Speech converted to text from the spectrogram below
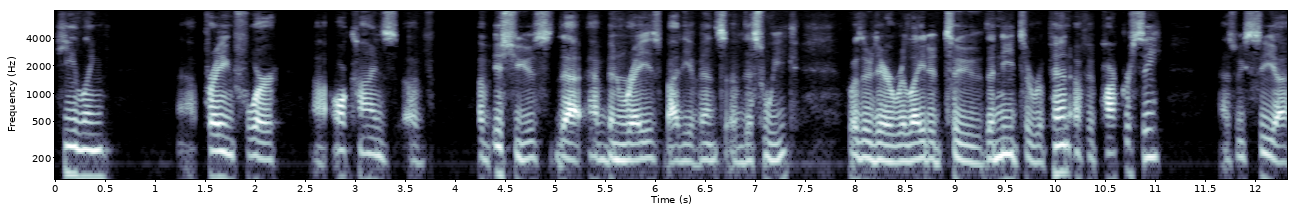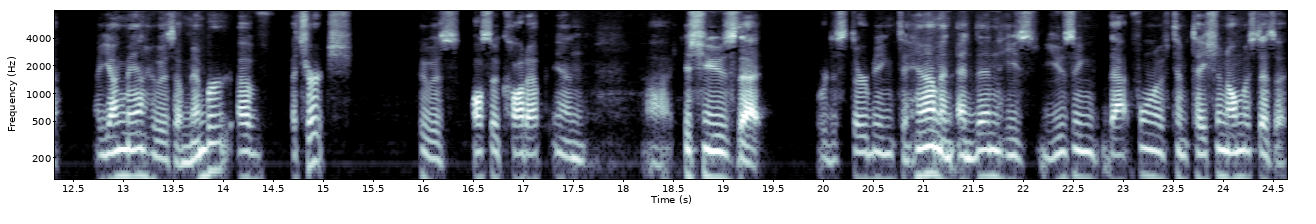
healing, uh, praying for uh, all kinds of, of issues that have been raised by the events of this week, whether they're related to the need to repent of hypocrisy, as we see a, a young man who is a member of a church who is also caught up in uh, issues that were disturbing to him. And, and then he's using that form of temptation almost as a,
